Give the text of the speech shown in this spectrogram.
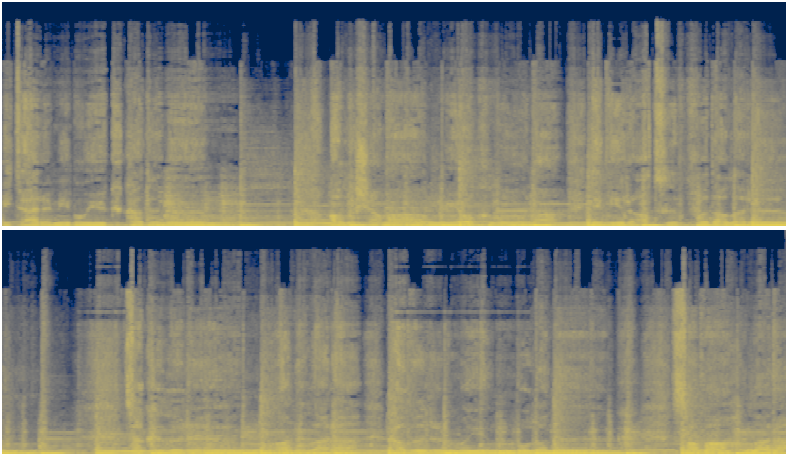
Biter mi bu yük kadınım Alışamam yokluğuna Demir atıp dalarım. Kalır mıyım bulanık Sabahlara?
